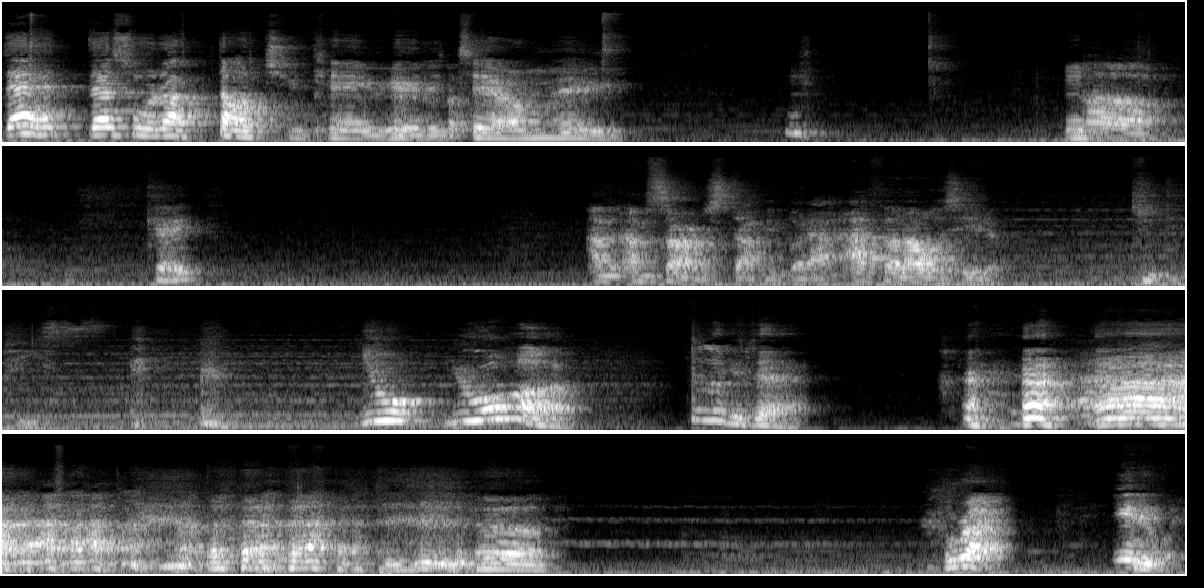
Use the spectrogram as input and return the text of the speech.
that that's what I thought you came here to tell me. Uh, okay. I'm, I'm sorry to stop you, but I, I thought I was here to keep the peace. You you are. Look at that. Uh, right. Anyway,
